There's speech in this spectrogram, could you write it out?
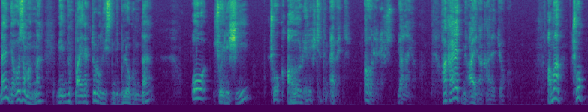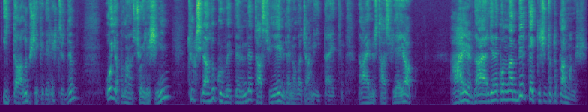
Ben de o zamanlar Memduh Bayraktaroğlu isimli blogumda o söyleşiyi çok ağır eleştirdim. Evet. Ağır eleştirdim. Yalan yok. Hakaret mi? Hayır hakaret yok. Ama çok iddialı bir şekilde eleştirdim. O yapılan söyleşinin Türk Silahlı Kuvvetleri'nde tasfiyeye neden olacağını iddia ettim. Daha henüz tasfiye yok. Hayır daha Ergenekon'dan bir tek kişi tutuklanmamış.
